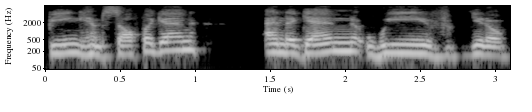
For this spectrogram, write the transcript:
being himself again. And again, we've, you know,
